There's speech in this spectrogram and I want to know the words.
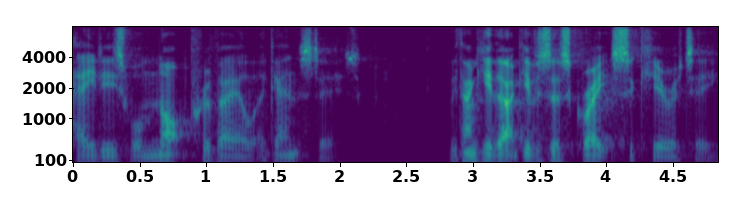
Hades will not prevail against it. We thank you that gives us great security.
